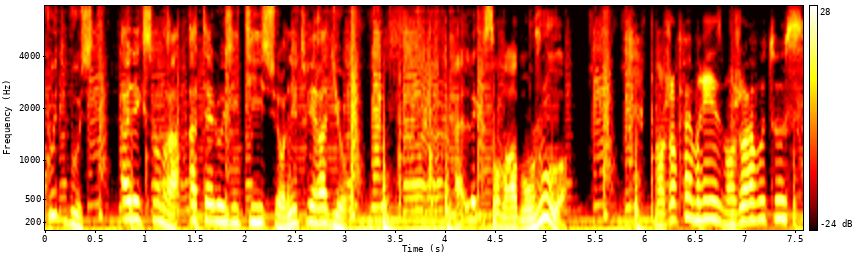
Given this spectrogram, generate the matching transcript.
Coup de boost. Alexandra Ataloziti sur Nutri Radio. Alexandra, bonjour. Bonjour Fabrice, bonjour à vous tous.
